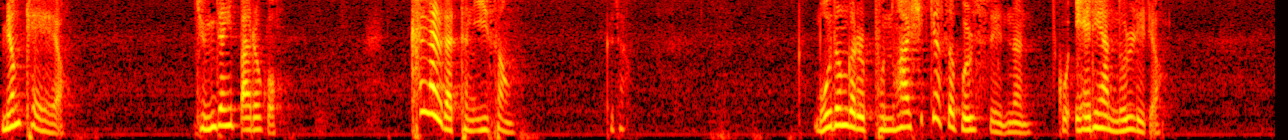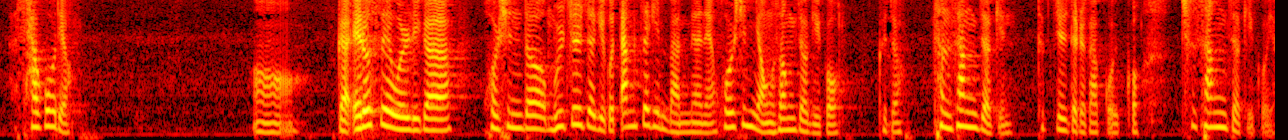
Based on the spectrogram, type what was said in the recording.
명쾌해요. 굉장히 빠르고 칼날 같은 이성. 그죠? 모든 것을 분화시켜서 볼 수 있는 그 예리한 논리력, 사고력. 어, 그러니까 에로스의 원리가 훨씬 더 물질적이고 땅적인 반면에 훨씬 영성적이고, 그죠? 천상적인 특질들을 갖고 있고, 추상적이고요.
